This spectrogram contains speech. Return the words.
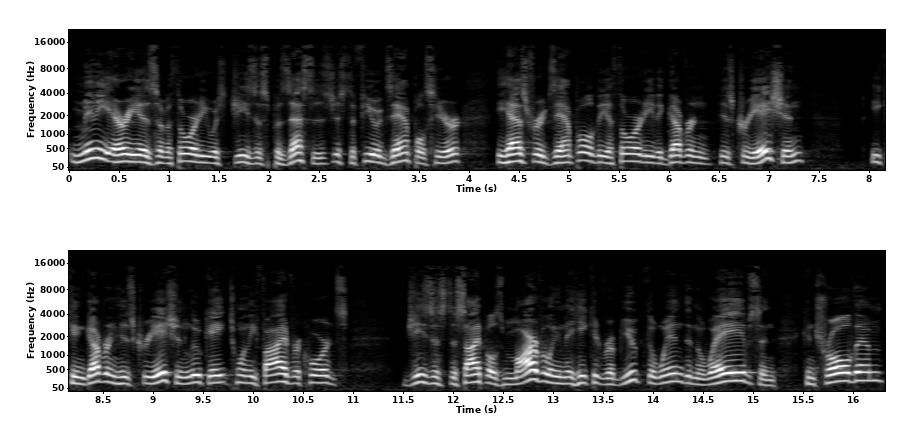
many areas of authority which Jesus possesses. Just a few examples here. He has, for example, the authority to govern his creation. He can govern his creation. Luke 8:25 records Jesus' disciples marveling that he could rebuke the wind and the waves and control them.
